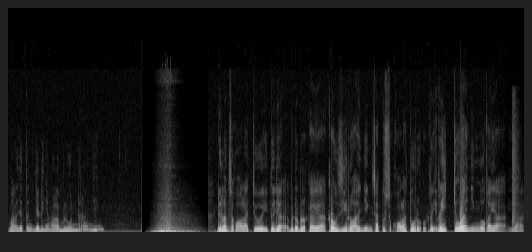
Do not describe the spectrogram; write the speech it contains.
Malah jatuhnya jadinya malah blunder anjing. Dalam sekolah cuy. Itu ya bener-bener kayak crow zero anjing. Satu sekolah tuh ricu anjing gua kayak ya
